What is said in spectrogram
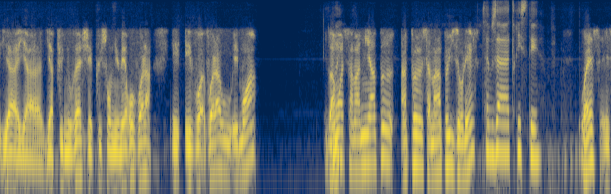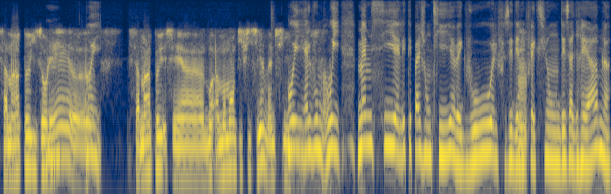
il y a, il y a, il y a plus de nouvelles. J'ai plus son numéro. Voilà. Et, et vo- voilà où. Et moi, ben Ouais. moi, ça m'a mis un peu, un peu, ça m'a un peu isolé. Ça vous a attristé? Ouais, c'est- ça m'a un peu isolé. euh, Oui. Ça m'a un peu. C'est un, mo- un moment difficile, même si. Oui, elle vous, oui, même si elle n'était pas gentille avec vous, elle faisait des Mm. réflexions désagréables.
